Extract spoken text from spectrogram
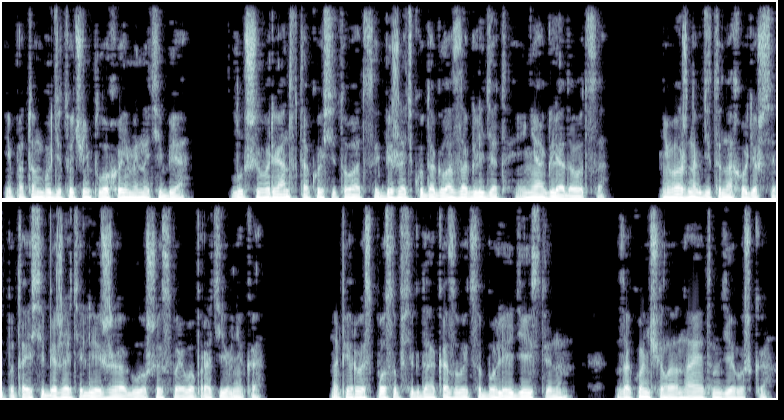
и потом будет очень плохо именно тебе. Лучший вариант в такой ситуации бежать куда глаза глядят и не оглядываться. Неважно, где ты находишься, пытайся бежать или же оглуши своего противника. Но первый способ всегда оказывается более действенным. Закончила на этом девушка.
